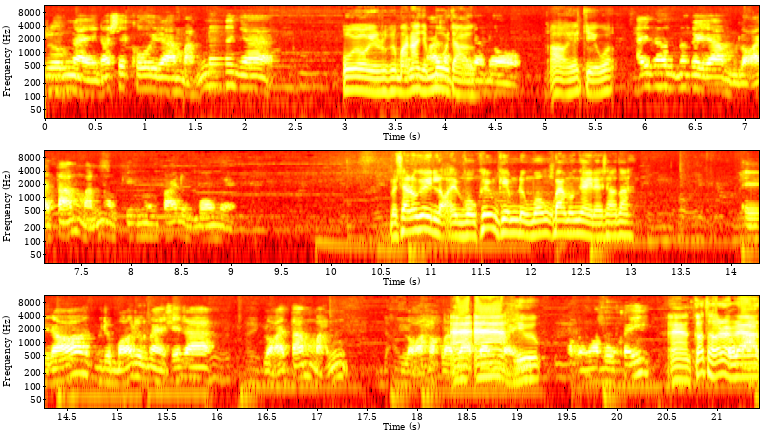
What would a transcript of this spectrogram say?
Rương này nó sẽ khui ra mảnh đó nha. Ôi ôi cái mà nó vẫn mua trời. ờ giá chịu quá. Thấy nó nó gây ra một loại 8 mảnh hồng kim môn phái đường môn này. Mà sao nó ghi loại vũ khí kim đường môn 30 ngày là sao ta? Thì đó rồi mở rương này sẽ ra loại 8 mảnh loại hoặc là à ra à hiểu hoặc là vũ khí à có thể là Có ra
